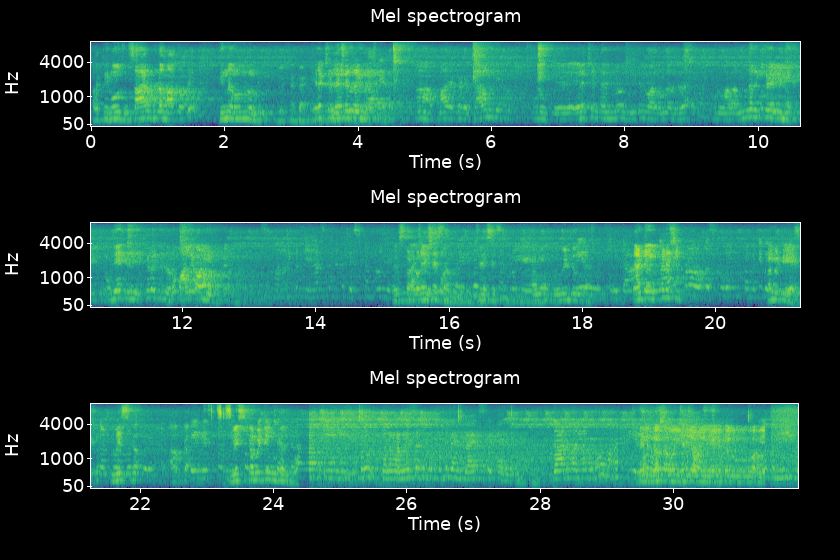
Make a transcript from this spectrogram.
ప్రతిరోజు. సార్ కూడా మాతోటి తిన్న రోజులు ఉన్నాయి ఎలక్షన్ మా ఇక్కడ చాలా మంది ఇప్పుడు ఎలక్షన్ టైంలో మిలిటరీ వాళ్ళు ఉన్నారు కదా ఇప్పుడు వాళ్ళందరూ ఇక్కడే తిన్నారు. ఇదే తిని ఇక్కడే తిన్నారు వాళ్ళే వాళ్ళు మనం ఇక్కడ చేయాల్సింది అంటే పెస్ట్ కంట్రోల్ చేసేస్తాం. చేసేస్తాం. వీళ్ళు అంటే ఇక్కడ committee committee mess mess committee ఉంటుంది. ఇప్పుడు మనం అన్నెసరి ఫుడ్ రెండు బ్యాగ్స్ పెట్టారు కదా. దానివల్ల కూడా మనకి నీట్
